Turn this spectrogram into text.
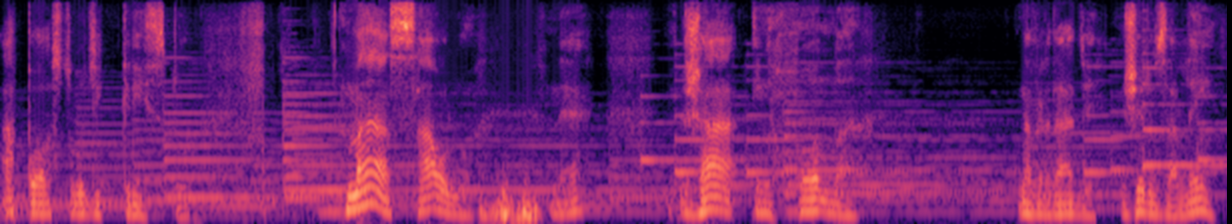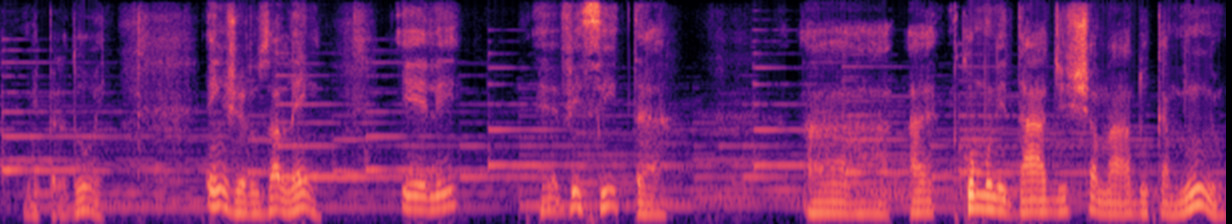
Apóstolo de Cristo. Mas Saulo, né, já em Roma, na verdade, Jerusalém, me perdoem, em Jerusalém, ele é, visita a, a comunidade chamada Caminho,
